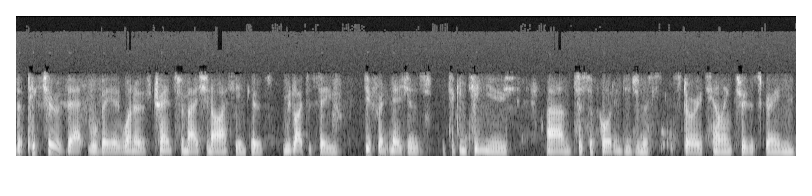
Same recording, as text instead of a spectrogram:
The picture of that will be one of transformation, I think, as we'd like to see different measures to continue um, to support Indigenous storytelling through the screen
